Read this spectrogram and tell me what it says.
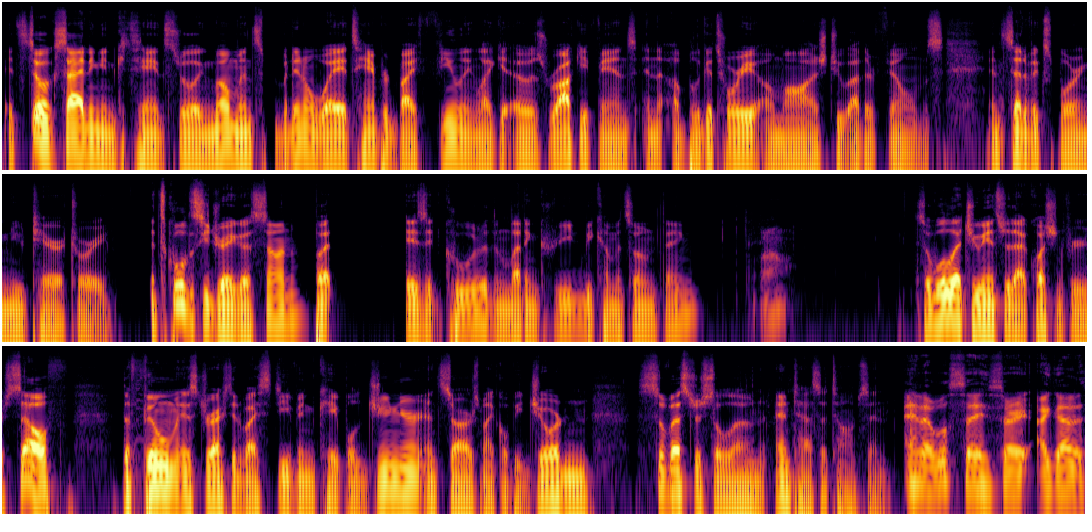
It's still exciting and contains thrilling moments, but in a way it's hampered by feeling like it owes Rocky fans an obligatory homage to other films, instead of exploring new territory. It's cool to see Drago's son, but is it cooler than letting Creed become its own thing? Wow. So we'll let you answer that question for yourself. The film is directed by Steven Caple Jr. and stars Michael B. Jordan, Sylvester Stallone, and Tessa Thompson. And I will say, sorry, I got a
